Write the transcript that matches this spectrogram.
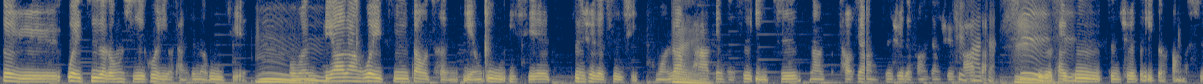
对于未知的东西会有产生的误解。嗯我们不要让未知造成延误一些正确的事情，我们让它变成是已知，那朝向正确的方向去去发展发展，是这个才是正确的一个方式。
